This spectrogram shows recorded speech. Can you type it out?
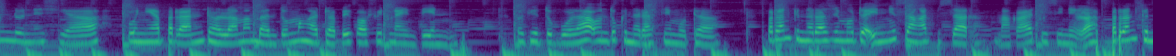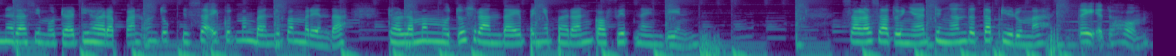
Indonesia punya peran dalam membantu menghadapi COVID-19. Begitu pula untuk generasi muda. Peran generasi muda ini sangat besar, maka di sinilah peran generasi muda diharapkan untuk bisa ikut membantu pemerintah dalam memutus rantai penyebaran COVID-19. Salah satunya dengan tetap di rumah, stay at home,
